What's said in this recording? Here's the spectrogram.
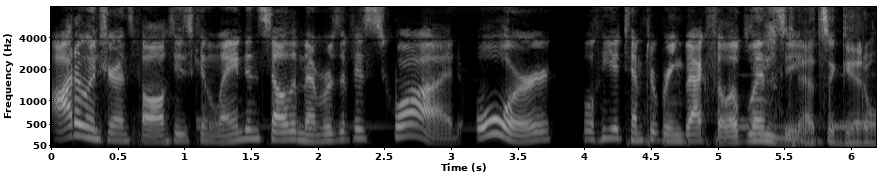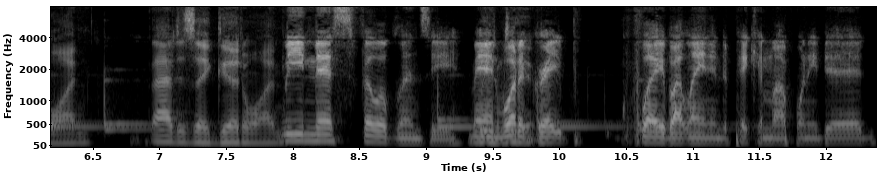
auto insurance policies can Landon sell to members of his squad, or will he attempt to bring back Phillip Lindsay? That's a good one. That is a good one. we miss Phillip Lindsay. Man, We what a great play by Landon to pick him up when he did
